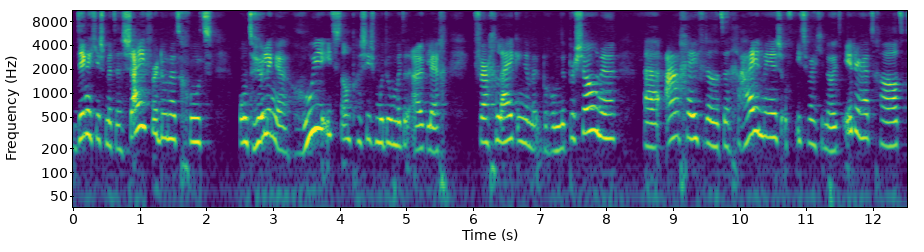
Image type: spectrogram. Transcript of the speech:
dingetjes met een cijfer doen het goed, onthullingen hoe je iets dan precies moet doen met een uitleg, vergelijkingen met beroemde personen, uh, aangeven dat het een geheim is of iets wat je nooit eerder hebt gehad,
